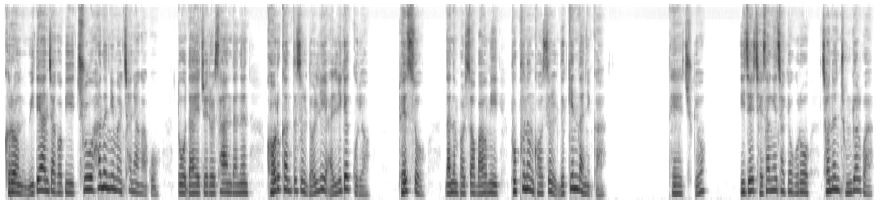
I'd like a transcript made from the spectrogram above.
그런 위대한 작업이 주 하느님을 찬양하고 또 나의 죄를 사한다는 거룩한 뜻을 널리 알리겠구려. 됐소. 나는 벌써 마음이 부푸는 것을 느낀다니까. 대주교, 이제 재상의 자격으로 저는 종결과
